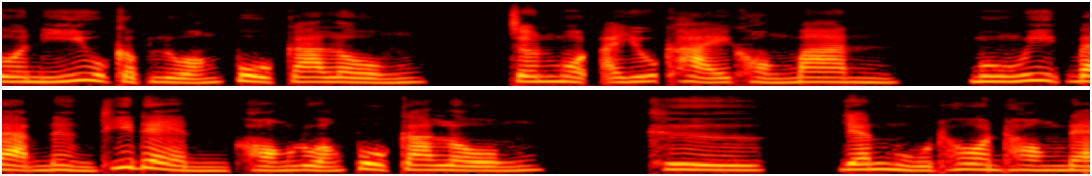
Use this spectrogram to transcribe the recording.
ตัวนี้อยู่กับหลวงปู่กาหลง จนหมดอายุไขของมัน หมูอีกแบบหนึ่งที่เด่นของหลวงปู่กาหลง คือ ยันหมูโทนทองแด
